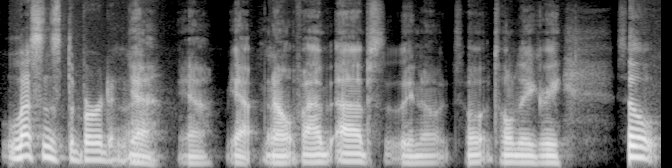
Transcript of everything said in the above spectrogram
lessens the burden. Yeah, yeah, yeah. No, I absolutely no, to- totally agree. So,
